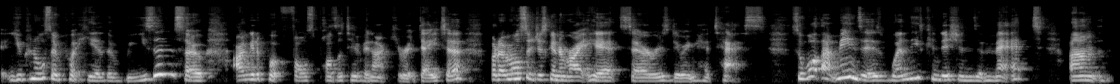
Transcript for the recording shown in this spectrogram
You can also put here the reason. So I'm going to put false positive inaccurate data, but I'm also just going to write here, Sarah is doing her tests. So what that means is when these conditions are met, um,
